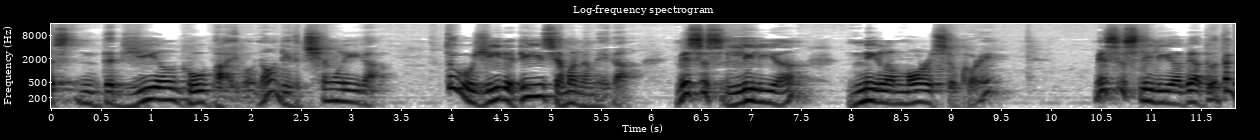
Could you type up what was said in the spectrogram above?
as the year go by ပေါ့เนาะဒီသခြင်းလေးကသူ့ကိုရေးတဲ့ဒီဆရာမနာမည်က Mrs. Lilia Neil Morris တို့ခေါ်တယ် Mrs. Lilia ကသူအသက်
